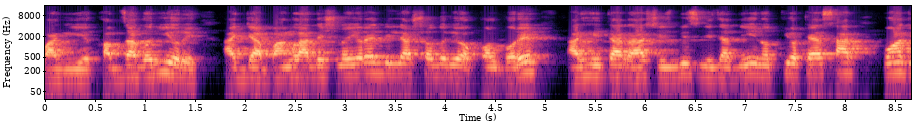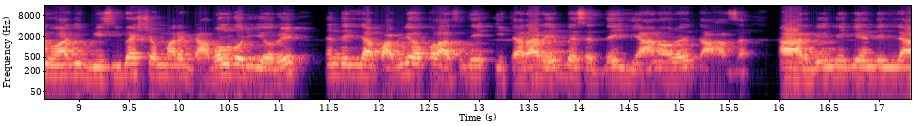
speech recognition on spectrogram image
বাগিয়ে কবজা করিয়রে আজ্ঞা বাংলাদেশ লয়রে দিল্লা সদরীয় অকল গড়ের আর হিতারা সিজবিস লিজা দিন অতীয় ঠেসার ওয়াদি ওয়াদি বিসি বাইশ মারে ডাবল গড়িয়রে দিল্লা পাবলি অকল আছে দে ইতারারে বেসে দে ইয়ানরে দাহাজ। আর দিন কি দিল্লা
